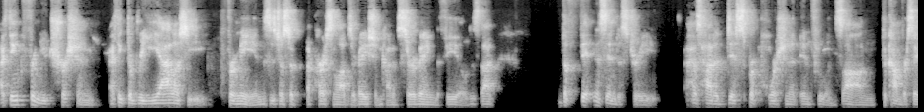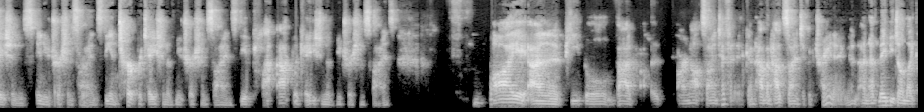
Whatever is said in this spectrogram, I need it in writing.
i think for nutrition i think the reality for me, and this is just a, a personal observation, kind of surveying the field, is that the fitness industry has had a disproportionate influence on the conversations in nutrition science, the interpretation of nutrition science, the application of nutrition science. By uh, people that are not scientific and haven't had scientific training and, and have maybe done like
